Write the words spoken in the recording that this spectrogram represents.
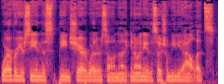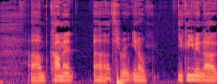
wherever you're seeing this being shared, whether it's on uh, you know any of the social media outlets. Um, comment uh, through you know, you can even uh,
